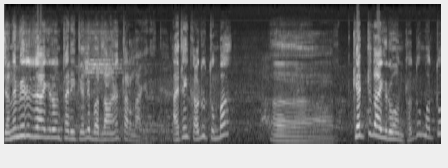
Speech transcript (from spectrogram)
ಜನವಿರುದ್ಧ ಆಗಿರುವಂಥ ರೀತಿಯಲ್ಲಿ ಬದಲಾವಣೆ ತರಲಾಗಿದೆ. ಐ ಥಿಂಕ್ ಅದು ತುಂಬ ಕೆಟ್ಟದಾಗಿರುವಂಥದ್ದು ಮತ್ತು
